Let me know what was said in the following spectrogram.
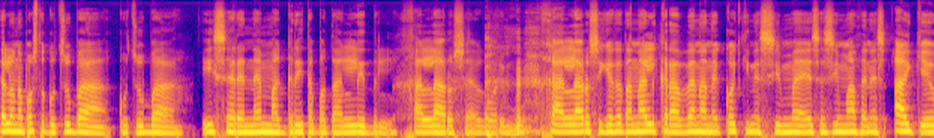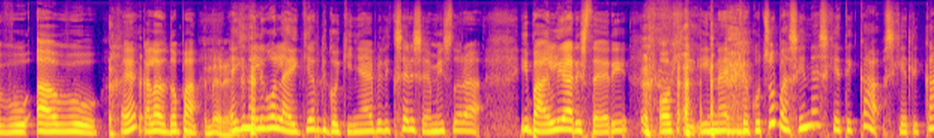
Θέλω να πω στον κουτσούμπα, κουτσούμπα, είσαι Ρενέ Μαγκρίτ από τα Lidl. Χαλάρωσε, αγόρι μου. Χαλάρωσε γιατί όταν άλλοι κραδένανε κόκκινες σημαίες, εσύ μάθαινες α και βου, αβού. Ε, καλά δεν το είπα. Ναι, ρε. Έγινα λίγο λαϊκή από την κοκκινιά, επειδή ξέρεις εμείς τώρα οι παλιοί αριστεροί. Όχι, είναι. Και ο κουτσούμπας είναι σχετικά, σχετικά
